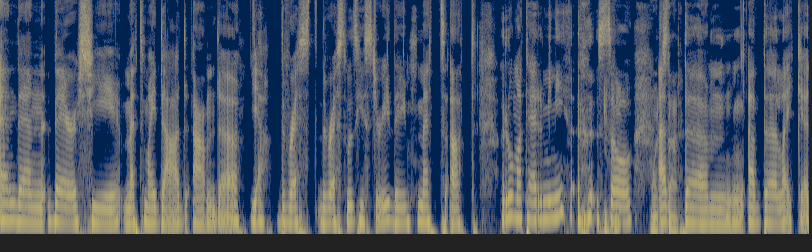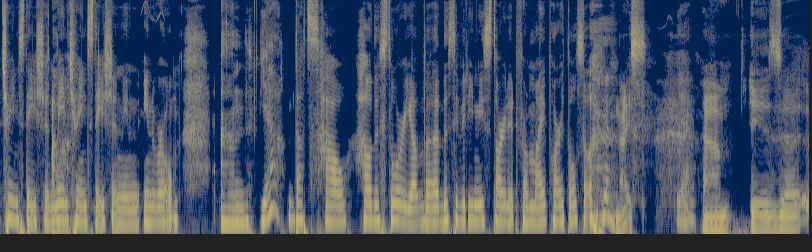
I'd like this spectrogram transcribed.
And then there she met my dad and uh, yeah, the rest the rest was history. They met at Roma Termini. so What is at that? the um, at the like uh, train station, main train station in in Rome. And yeah, that's how how the story of uh, the Severini started from my part also. nice. yeah. Um, is uh,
